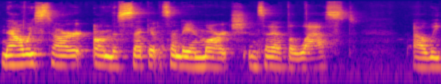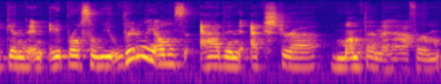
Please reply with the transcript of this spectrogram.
now we start on the second Sunday in March instead of the last uh, weekend in April. So we literally almost add an extra month and a half or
